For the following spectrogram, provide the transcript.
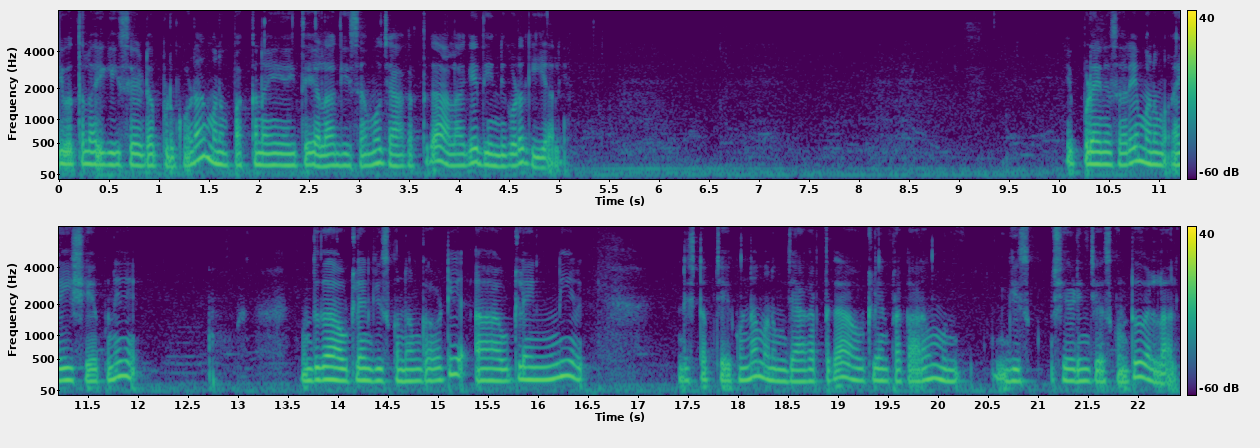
యువతలు అవి గీసేటప్పుడు కూడా మనం పక్కన అయితే ఎలా గీసామో జాగ్రత్తగా అలాగే దీన్ని కూడా గీయాలి. ఎప్పుడైనా సరే మనం ఐ షేప్ని ముందుగా అవుట్లైన్ గీసుకున్నాం కాబట్టి ఆ అవుట్లైన్ని డిస్టర్బ్ చేయకుండా మనం జాగ్రత్తగా అవుట్లైన్ ప్రకారం గీసు షేడింగ్ చేసుకుంటూ వెళ్ళాలి.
